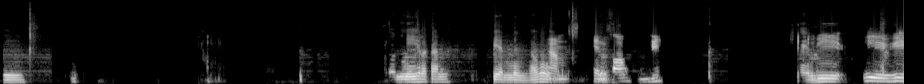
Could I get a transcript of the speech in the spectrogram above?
คือตอนนี้แล้วกันเปลี่ยนหนึ่งครับผมเห็นกล้องผมไหมเห็นมีพี่พี่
